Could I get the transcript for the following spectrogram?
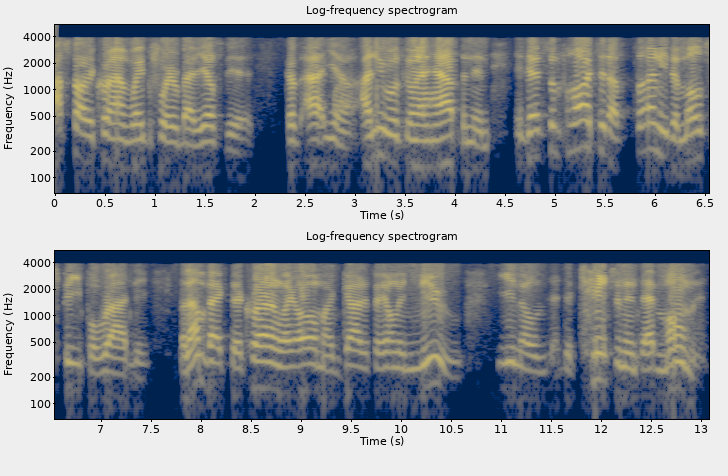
I started crying way before everybody else did. Because I, you know, I knew it was going to happen, and there's some parts that are funny to most people, Rodney. But I'm back there crying like, oh my God, if they only knew, you know, the tension in that moment.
